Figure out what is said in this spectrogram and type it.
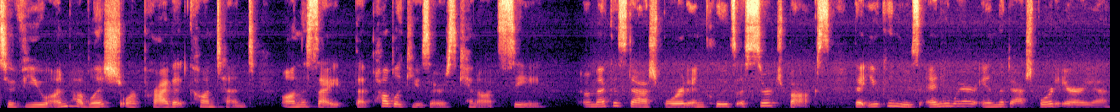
to view unpublished or private content on the site that public users cannot see. Omeka's dashboard includes a search box that you can use anywhere in the dashboard area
